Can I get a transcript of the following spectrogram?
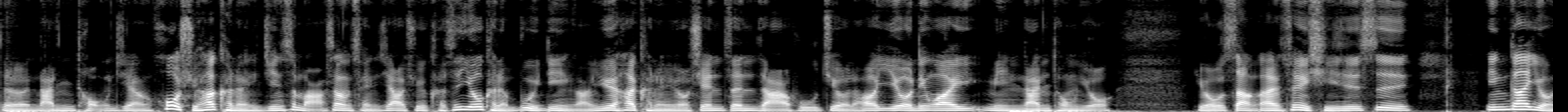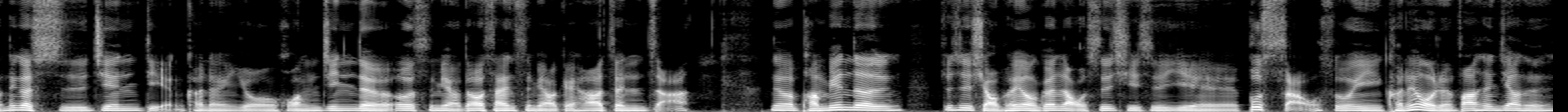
的男童这样，或许他可能已经是马上沉下去，可是有可能不一定啊，因为他可能有先挣扎呼救，然后也有另外一名男童有游上岸，所以其实是应该有那个时间点，可能有黄金的二十秒到三十秒给他挣扎。那旁边的就是小朋友跟老师其实也不少，所以可能有人发生这样的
